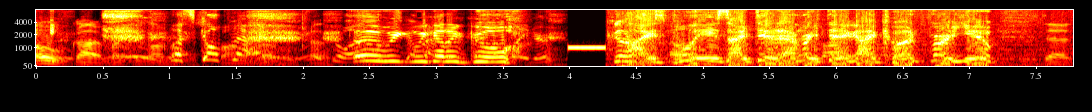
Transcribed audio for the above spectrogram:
Oh god, a bunch of Let's go back. above each other. Oh, we, we gotta go. Later. Guys, please, I did everything I could for you. He's dead.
